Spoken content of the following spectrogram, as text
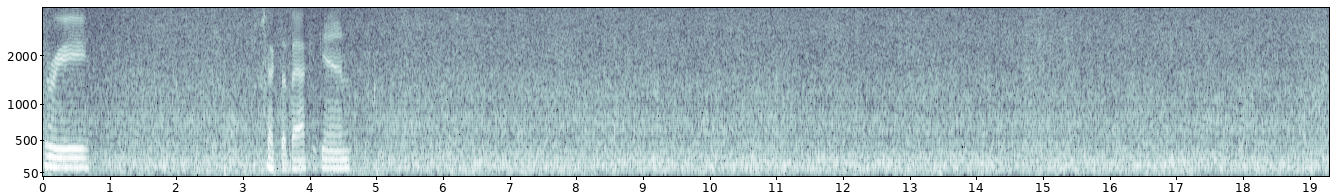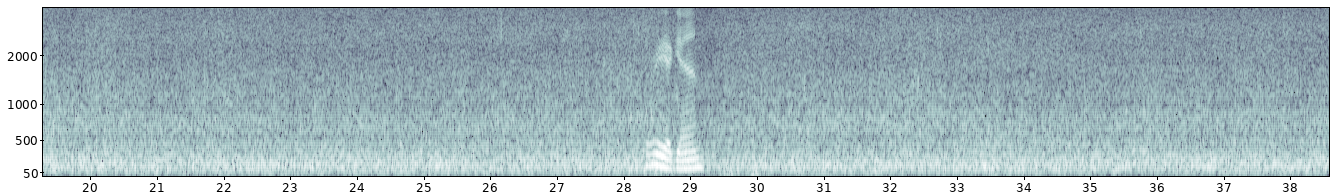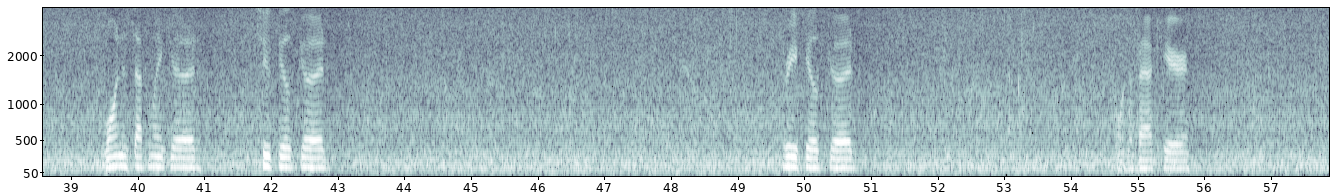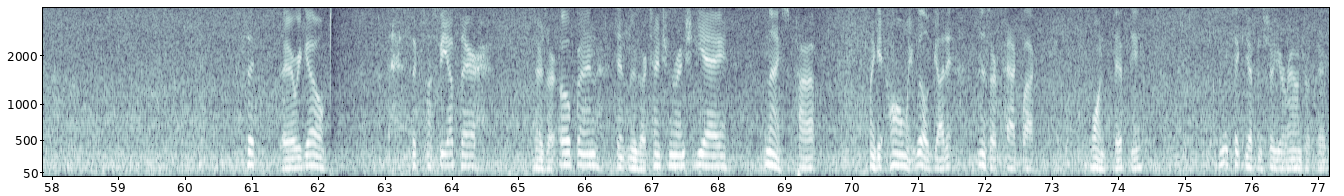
Three. Check the back again. Again. One is definitely good. Two feels good. Three feels good. On the back here. Six, there we go. Six must be up there. There's our open. Didn't lose our tension wrench, yay. Nice pop. When I get home, we will gut it. There's our Paclock 150. Let me pick you up and show you around real quick.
